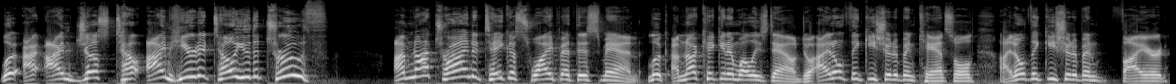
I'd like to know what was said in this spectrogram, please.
look, I, am just tell I'm here to tell you the truth. I'm not trying to take a swipe at this man. Look, I'm not kicking him while he's down. I don't think he should have been canceled. I don't think he should have been fired.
